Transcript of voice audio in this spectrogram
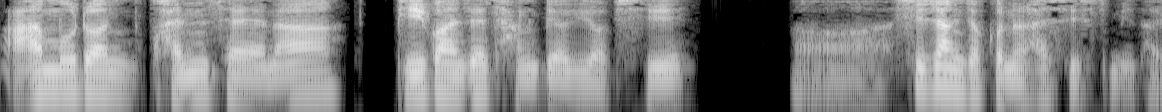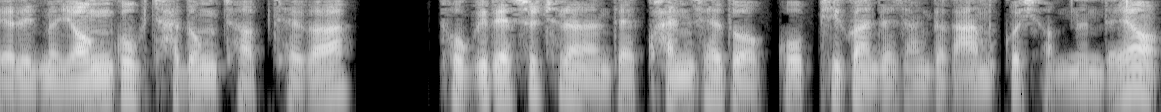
아무런 관세나 비관세 장벽이 없이 어, 시장 접근을 할 수 있습니다. 예를 들면 영국 자동차 업체가 독일에 수출하는데 관세도 없고 비관세 장벽 아무 것이 없는데요.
